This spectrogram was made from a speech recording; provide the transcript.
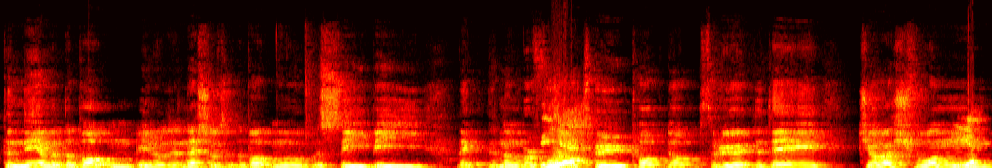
The name at the bottom, you know, the initials at the bottom of it was CB. Like the number Yeah. forty-two popped up throughout the day. Josh won Yeah.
